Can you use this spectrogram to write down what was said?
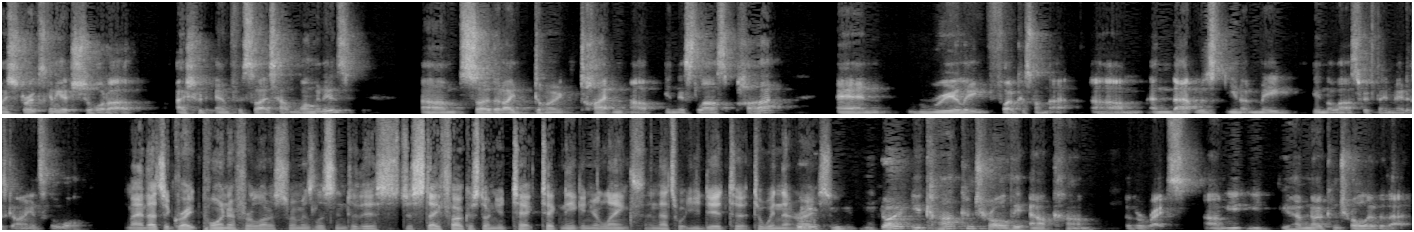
my stroke's going to get shorter. I should emphasize how long it is um, so that I don't tighten up in this last part and really focus on that. Um, and that was, you know, me in the last 15 meters going into the wall. Man, that's a great pointer for a lot of swimmers listening to this. Just stay focused on your tech, technique and your length, and that's what you did to, to win that race. You, don't, you can't control the outcome of a race. Um, you, you, you have no control over that.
